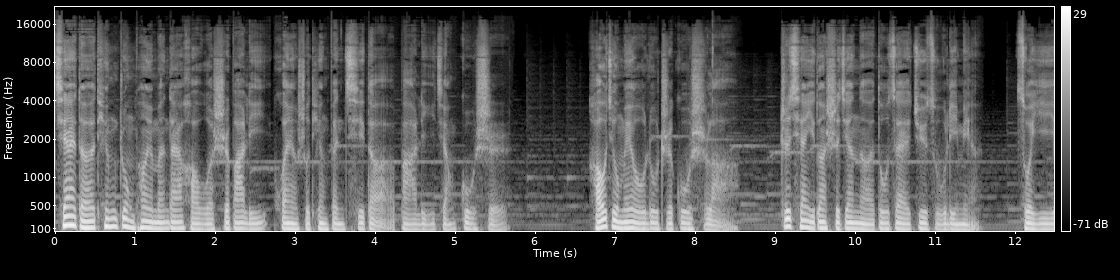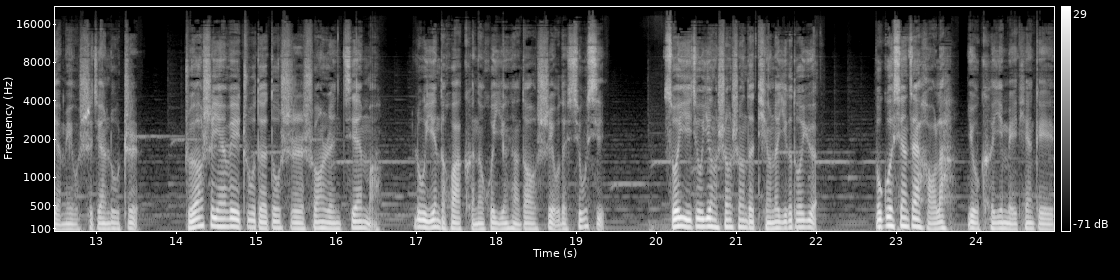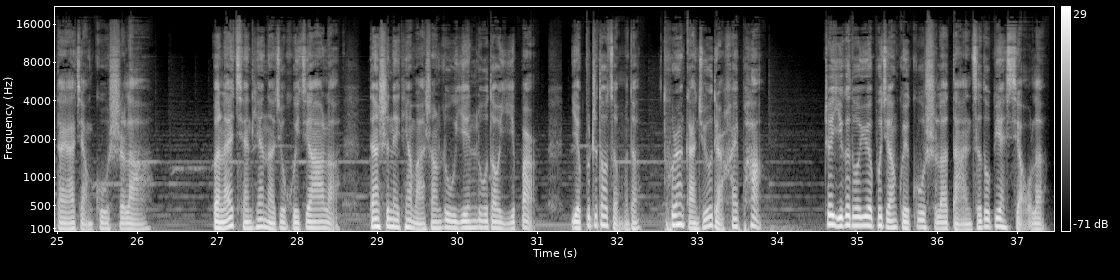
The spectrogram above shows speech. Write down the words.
亲爱的听众朋友们，大家好，我是巴黎，欢迎收听本期的巴黎讲故事。好久没有录制故事了，之前一段时间呢都在剧组里面，所以也没有时间录制。主要是因为住的都是双人间嘛，录音的话可能会影响到室友的休息，所以就硬生生的停了一个多月。不过现在好了，又可以每天给大家讲故事啦。本来前天呢就回家了。但是那天晚上录音录到一半，也不知道怎么的，突然感觉有点害怕。这一个多月不讲鬼故事了，胆子都变小了。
